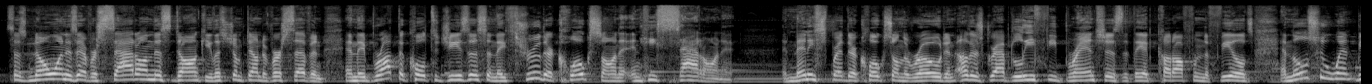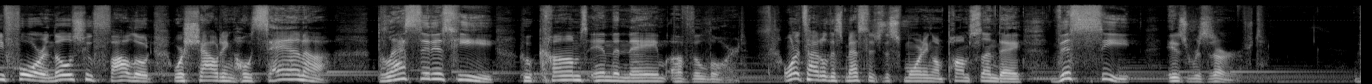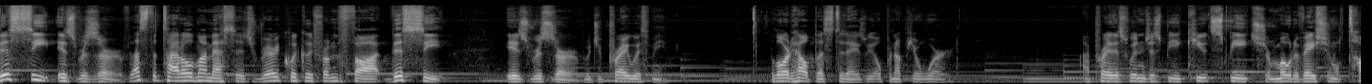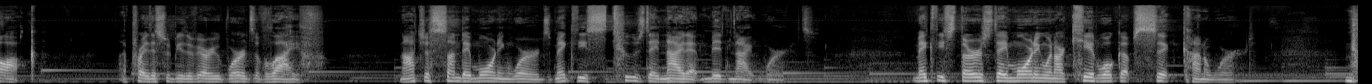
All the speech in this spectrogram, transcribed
It says, No one has ever sat on this donkey. Let's jump down to verse 7. And they brought the colt to Jesus and they threw their cloaks on it and he sat on it. And many spread their cloaks on the road, and others grabbed leafy branches that they had cut off from the fields. And those who went before and those who followed were shouting, Hosanna! Blessed is he who comes in the name of the Lord. I want to title this message this morning on Palm Sunday, This Seat is Reserved. This seat is reserved. That's the title of my message, very quickly from the thought. This seat is reserved. Would you pray with me? Lord, help us today as we open up your word. I pray this wouldn't just be cute speech or motivational talk. I pray this would be the very words of life, not just Sunday morning words. Make these Tuesday night at midnight words. Make these Thursday morning when our kid woke up sick kind of word.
